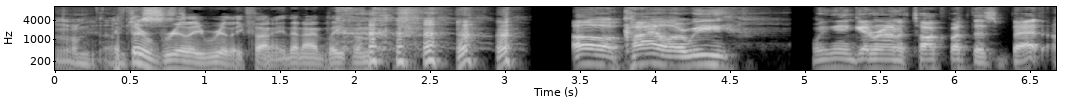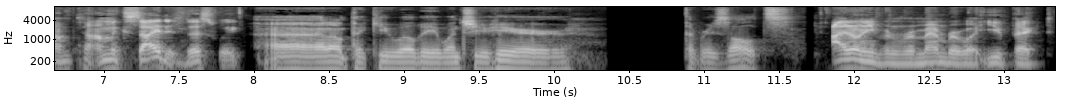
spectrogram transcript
I'm, I'm if just... they're really really funny, then I'd leave them. oh, Kyle, are we we gonna get around to talk about this bet? I'm I'm excited this week. Uh, I don't think you will be once you hear the results. I don't even remember what you picked.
